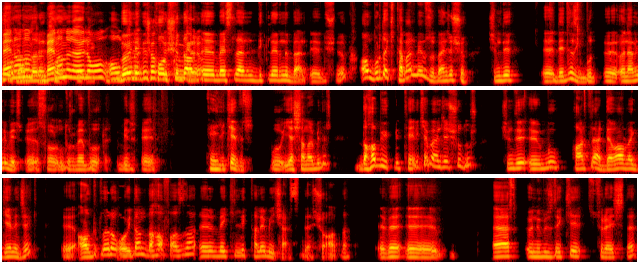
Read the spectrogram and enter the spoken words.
ben onun- ben onun öyle ol- olduğunu böyle bir çok korkudan e, beslendiklerini ben e, düşünüyorum. Ama buradaki temel mevzu bence şu. Şimdi e, dediğiniz gibi bu e, önemli bir e, sorundur ve bu bir e, tehlikedir. Bu yaşanabilir. Daha büyük bir tehlike bence şudur. Şimdi e, bu partiler Deva ve Gelecek aldıkları oydan daha fazla vekillik talebi içerisinde şu anda. E, ve eğer önümüzdeki süreçte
